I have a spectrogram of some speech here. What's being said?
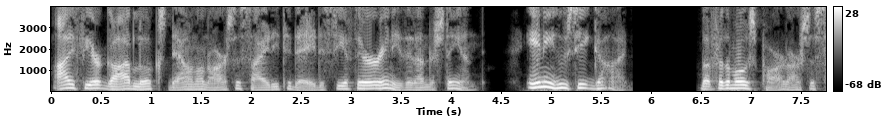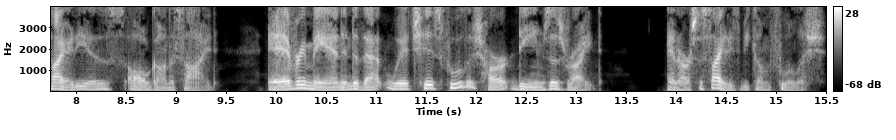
I fear God looks down on our society today to see if there are any that understand, any who seek God. But for the most part, our society has all gone aside, every man into that which his foolish heart deems as right, and our society's become foolish.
